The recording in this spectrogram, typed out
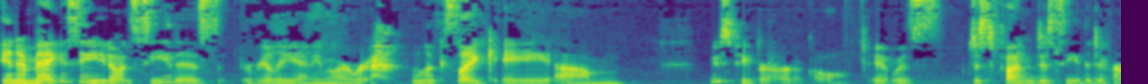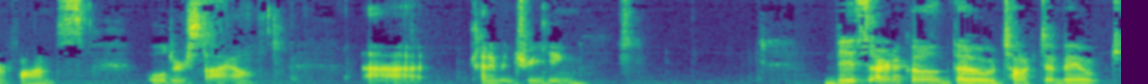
in a magazine you don't see this really anymore. It looks like a um, newspaper article. It was just fun to see the different fonts, older style, uh, kind of intriguing. This article, though, talked about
